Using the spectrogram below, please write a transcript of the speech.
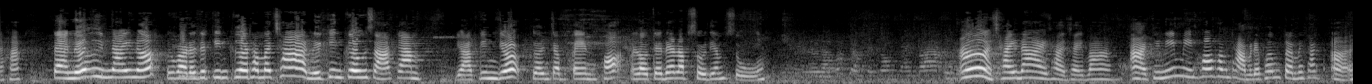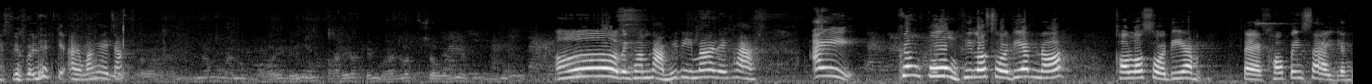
นะคะ แต่เนื้ออื่นในเนาะหรือว่าเราจะกินเกลือธรรมชาติ หรือกินเกลืออุตสาหกรรม อย่ากินเยอะเกินจำเป็น เพราะเราจะได้รับโซเดียมสูงอ่าใช้ได้ค่ะใช้บ้าง อ่าทีนี้มีข้อคำถามอะไรเพิ่มเติมไหมคะอ่าเดี๋ยวไปเรียกอ่าว่าไงจ๊ะน้ำมันหอยหรือน้ำปลาที่เขาเขียนว่าลดโซเดียม เออ เป็นคำถามที่ดีมากเลยค่ะ ไอเครื่องปรุงที่ลดโซเดียมเนาะเขาลดโซเดียม แต่เขาไปใส่อย่าง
